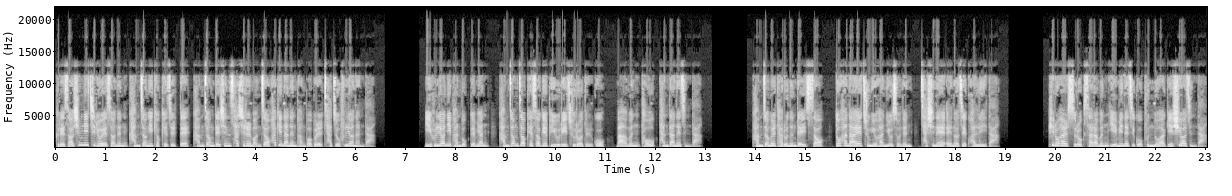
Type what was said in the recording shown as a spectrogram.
그래서 심리치료에서는 감정이 격해질 때 감정 대신 사실을 먼저 확인하는 방법을 자주 훈련한다. 이 훈련이 반복되면 감정적 해석의 비율이 줄어들고 마음은 더욱 단단해진다. 감정을 다루는 데 있어 또 하나의 중요한 요소는 자신의 에너지 관리이다. 피로할수록 사람은 예민해지고 분노하기 쉬워진다.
